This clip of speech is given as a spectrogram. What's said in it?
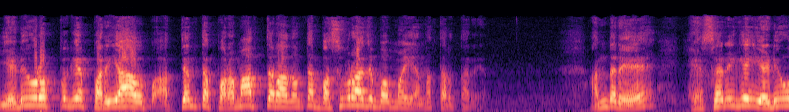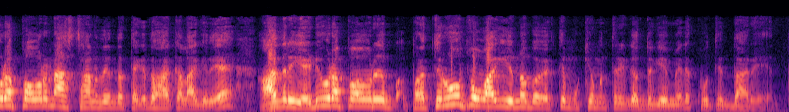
ಯಡಿಯೂರಪ್ಪಗೆ ಪರ್ಯಾ, ಅತ್ಯಂತ ಪರಮಾಪ್ತರಾದಂಥ ಬಸವರಾಜ ಬೊಮ್ಮಾಯಿಯನ್ನು ತರ್ತಾರೆ. ಅಂದರೆ ಹೆಸರಿಗೆ ಯಡಿಯೂರಪ್ಪ ಅವರನ್ನು ಆ ಸ್ಥಾನದಿಂದ ತೆಗೆದುಹಾಕಲಾಗಿದೆ. ಆದರೆ ಯಡಿಯೂರಪ್ಪ ಅವರು ಪ್ರತಿರೂಪವಾಗಿ ಇನ್ನೊಬ್ಬ ವ್ಯಕ್ತಿ ಮುಖ್ಯಮಂತ್ರಿ ಗದ್ದುಗೆ ಮೇಲೆ ಕೂತಿದ್ದಾರೆ ಅಂತ.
